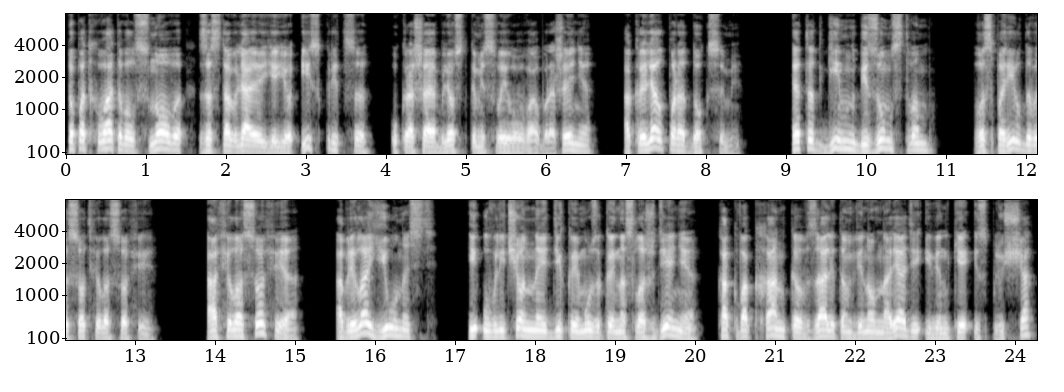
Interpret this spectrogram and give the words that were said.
то подхватывал снова, заставляя ее искриться, украшая блестками своего воображения, окрылял парадоксами. Этот гимн безумством воспарил до высот философии, а философия обрела юность и, увлеченная дикой музыкой наслаждения, как вакханка в залитом вином наряде и венке из плюща,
